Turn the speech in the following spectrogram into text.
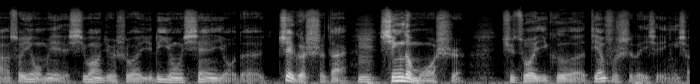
啊，所以我们也希望就是说，利用现有的这个时代嗯新的模式去做一个颠覆式的一些营销。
